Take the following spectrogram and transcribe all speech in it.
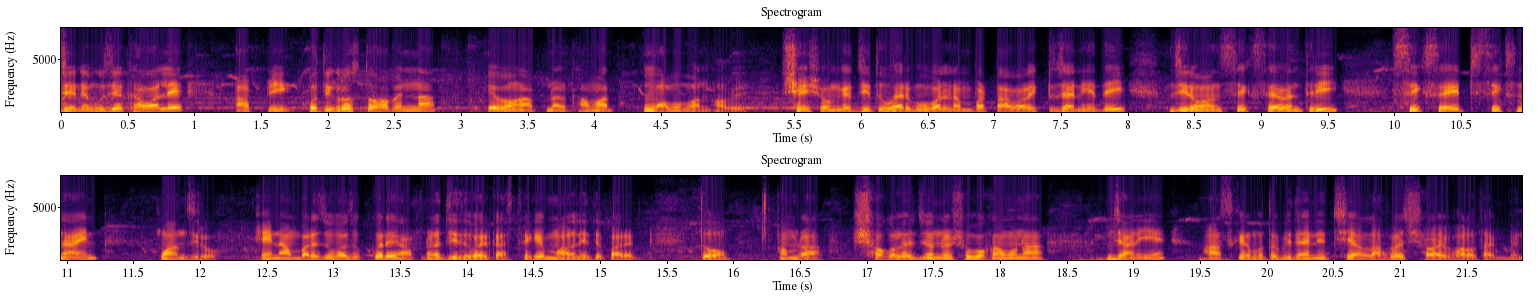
জেনে বুঝে খাওয়ালে আপনি ক্ষতিগ্রস্ত হবেন না এবং আপনার খামার লাভবান হবে। সেই সঙ্গে জিতু ভাইয়ের মোবাইল নাম্বারটা আবার একটু জানিয়ে দেই, zero one six seven three, six eight, six nine, one zero. এই নাম্বারে যোগাযোগ করে আপনারা জিতু ভাইয়ের কাছ থেকে মাল নিতে পারেন। তো আমরা সকলের জন্য শুভকামনা জানিয়ে আজকের মতো বিদায় নিচ্ছি। আল্লাহ হাফেজ, সবাই ভালো থাকবেন।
